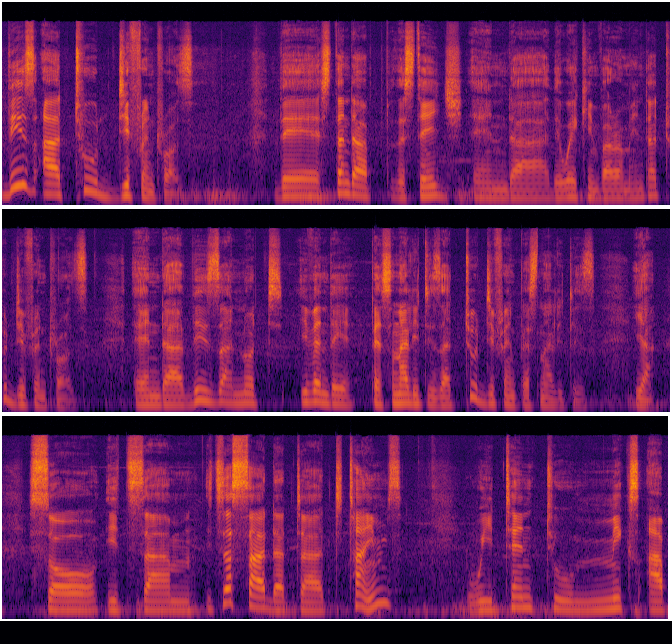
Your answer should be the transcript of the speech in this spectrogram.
these are two different roles. The stand up, the stage, and uh, the work environment are two different roles. And uh, these are not, even the personalities are two different personalities. Yeah. So it's, um, it's just sad that at times we tend to mix up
